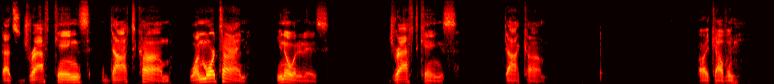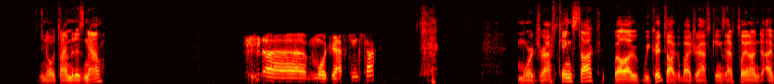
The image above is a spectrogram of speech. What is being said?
That's DraftKings.com. One more time. You know what it is. DraftKings.com. All right, Calvin. You know what time it is now? Uh, more DraftKings talk. more DraftKings talk? Well, I, we could talk about DraftKings. I've played on I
